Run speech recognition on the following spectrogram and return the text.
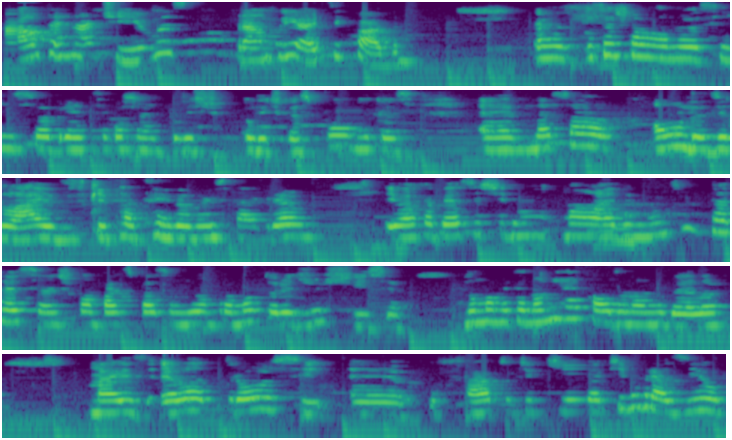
alternativas para ampliar esse quadro. É, vocês falando assim sobre essa questão de políticas públicas, é, nessa onda de lives que está tendo no Instagram, eu acabei assistindo uma live muito interessante com a participação de uma promotora de justiça. No momento eu não me recordo o nome dela, mas ela trouxe é, o fato de que aqui no Brasil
